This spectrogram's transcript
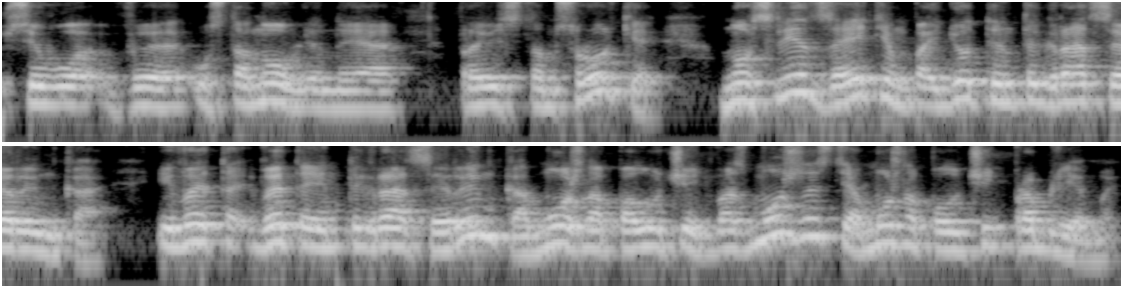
всего в установленные правительством сроки, но вслед за этим пойдет интеграция рынка. И в, это, в этой интеграции рынка можно получить возможности, а можно получить проблемы.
